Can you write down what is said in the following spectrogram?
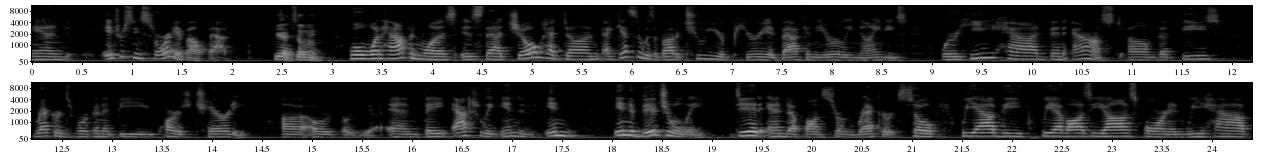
and interesting story about that. Yeah, tell me. Well, what happened was is that Joe had done, I guess it was about a two-year period back in the early '90s, where he had been asked um, that these records were going to be part of charity, uh, or, or and they actually ended in individually did end up on certain records. So we have the we have Ozzy Osbourne and we have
